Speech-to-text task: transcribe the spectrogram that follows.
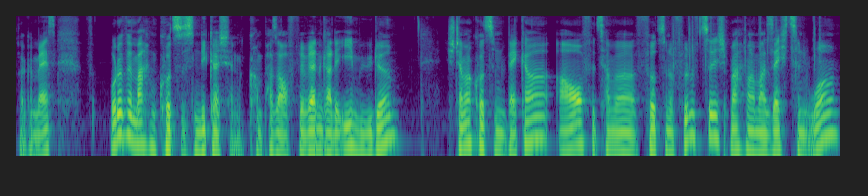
So, gemäß. Oder wir machen ein kurzes Nickerchen. Komm, pass auf, wir werden gerade eh müde. Ich stelle mal kurz einen Wecker auf. Jetzt haben wir 14.50 Uhr. Machen wir mal 16 Uhr.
